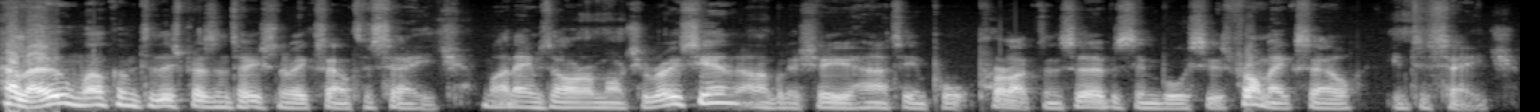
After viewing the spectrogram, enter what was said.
Hello and welcome to this presentation of Excel to Sage. My name is Aron Martirossian and I'm going to show you how to import product and service invoices from Excel into Sage.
